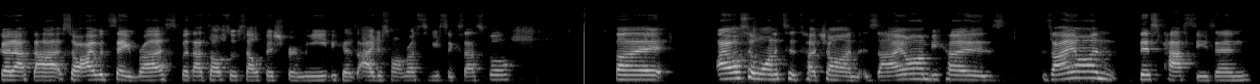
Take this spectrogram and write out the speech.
good at that. So I would say Russ, but that's also selfish for me because I just want Russ to be successful. But I also wanted to touch on Zion because Zion this past season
